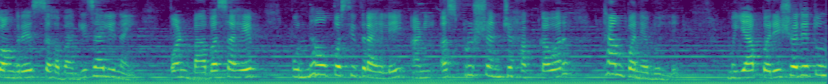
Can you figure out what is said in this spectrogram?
काँग्रेस सहभागी झाली नाही. पण बाबासाहेब पुन्हा उपस्थित राहिले आणि अस्पृश्यांच्या हक्कावर ठामपणे बोलले. मग या परिषदेतून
